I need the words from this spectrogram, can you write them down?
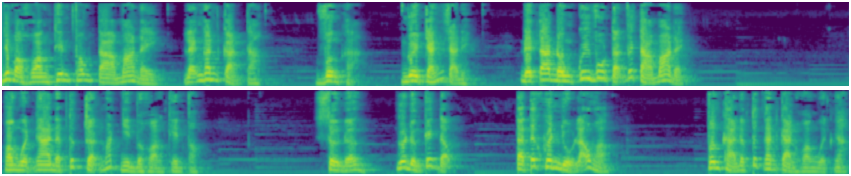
Nhưng mà Hoàng Thiên Phong tà ma này Lại ngăn cản ta. Vương Khả, Người tránh ra đi, Để ta đồng quy vô tận với tà ma này. Hoàng Nguyệt Nga lập tức trợn mắt nhìn vào Hoàng Thiên Phong. Sư nương, Ngươi đừng kích động, Ta tới khuyên nhủ lão hoàng. Vương Khả lập tức ngăn cản Hoàng Nguyệt Nga.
